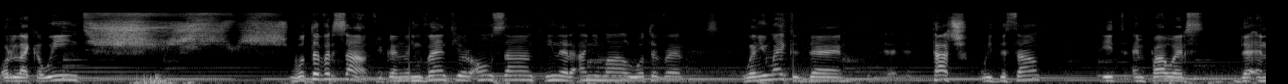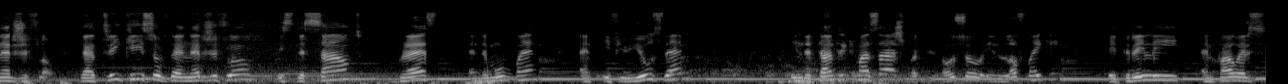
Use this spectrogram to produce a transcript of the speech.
or like a wind, whatever sound. You can invent your own sound, inner animal, whatever. When you make the uh, touch with the sound, it empowers the energy flow. There are three keys of the energy flow. It's the sound, breath, and the movement. And if you use them in the tantric massage, but also in lovemaking, it really empowers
